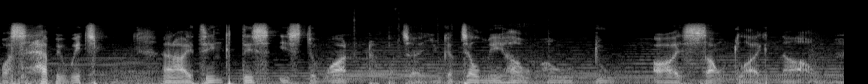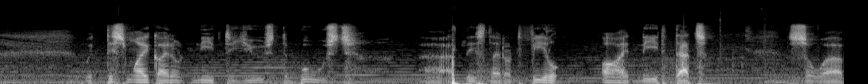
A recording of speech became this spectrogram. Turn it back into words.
was happy with, and I think this is the one. But uh, you can tell me how how do I sound like now. With this mic I don't need to use the boost, uh, at least I don't feel I need that. So uh,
